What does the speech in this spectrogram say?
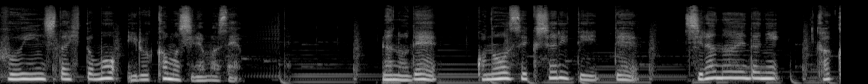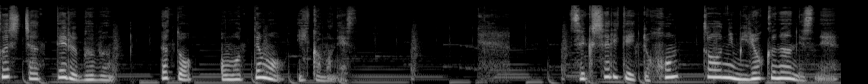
封印した人もいるかもしれません。なので、このセクシャリティって知らない間に隠しちゃってる部分だと思ってもいいかもです。セクシャリティって本当に魅力なんですね。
